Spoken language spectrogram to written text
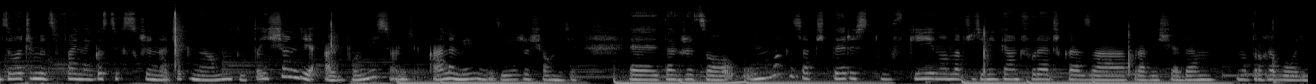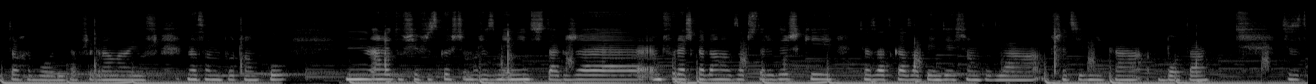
Zobaczymy, co fajnego z tych skrzyneczek nam tutaj siądzie, albo nie siądzie, ale miejmy nadzieję, że siądzie. E, także co? Mag za 4 stówki, no dla przeciwnika mam czwóreczkę za prawie 7. No trochę boli, trochę boli ta przegrana już na samym początku. Mm, Ale tu się wszystko jeszcze może zmienić, także M4 dla nas za 4 dyszki, CZ za 50 to dla przeciwnika bota. CZ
